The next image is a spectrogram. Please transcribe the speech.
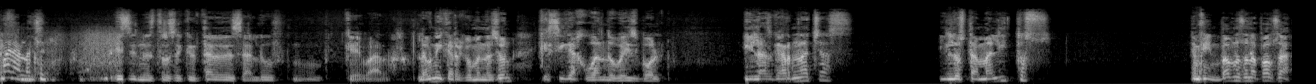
Buenas noches. Ese es nuestro secretario de salud. qué bárbaro. La única recomendación, que siga jugando béisbol. ¿Y las garnachas? ¿Y los tamalitos? En fin, vamos a una pausa.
